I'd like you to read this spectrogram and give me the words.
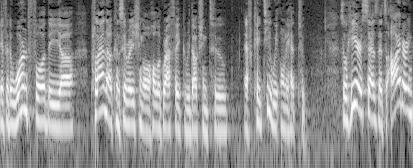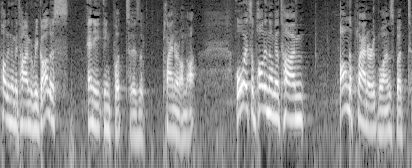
if it weren't for the uh, planar consideration or holographic reduction to FKT, we only had two. So here it says that's either in polynomial time, regardless any input is a planar or not, or it's a polynomial time on the planar ones, but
